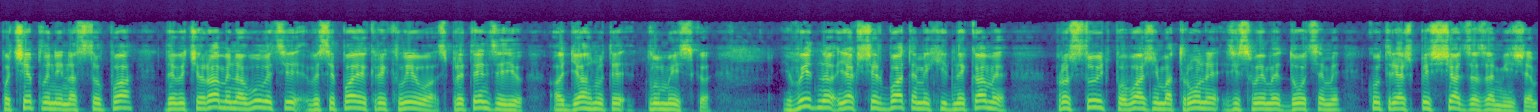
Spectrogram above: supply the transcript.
почеплений на стовпа, де вечорами на вулиці висипає крикливо з претензією одягнути тлумисько. І видно, як щербатими хідниками простують поважні матрони зі своїми доцями, котрі аж пищать за заміжжям,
